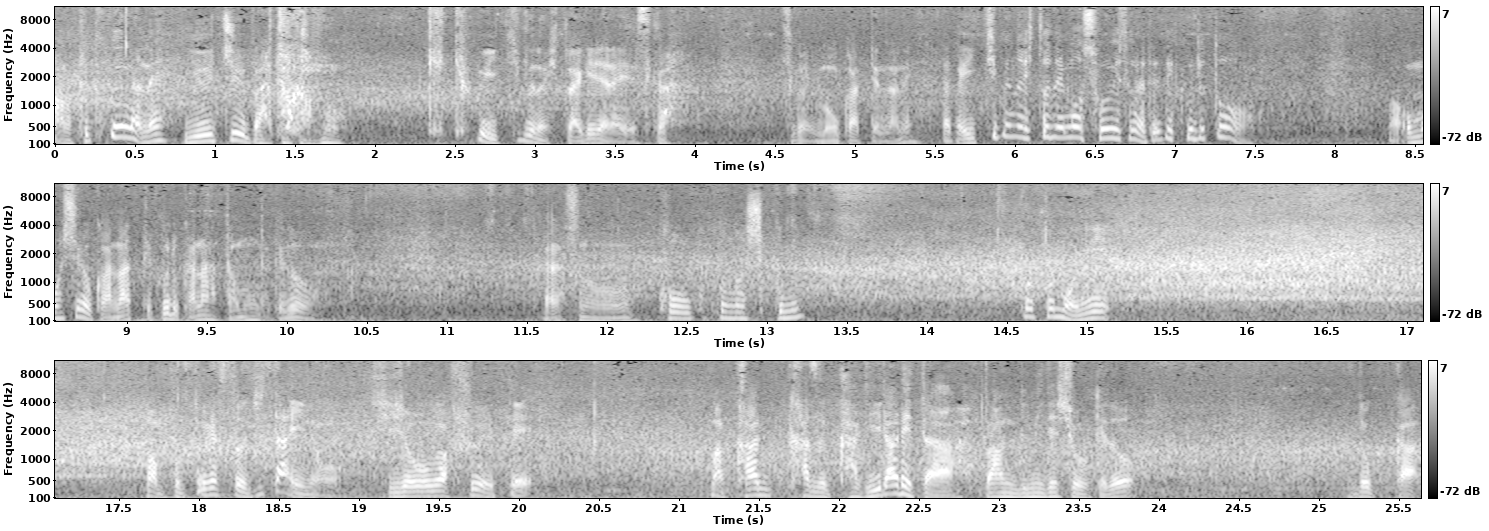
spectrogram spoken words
あの結局今ね YouTuber とかも 結局一部の人だけじゃないですか。すごい儲かってるのはね。だから一部の人でもそういう人が出てくると、まあ、面白くはなってくるかなと思うんだけどだからその広告の仕組み？とともに、まあ、ポッドキャスト自体の市場が増えて、まあ、数限られた番組でしょうけどどっか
